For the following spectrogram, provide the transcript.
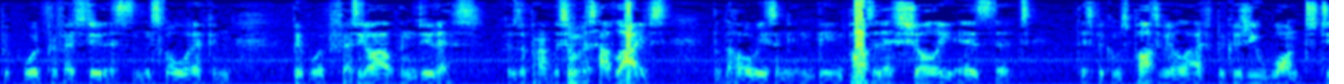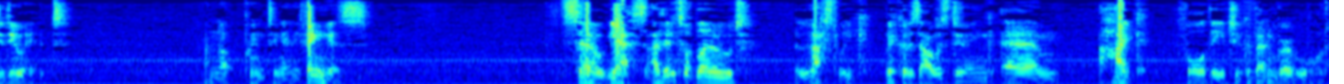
People would prefer to do this and schoolwork, and people would prefer to go out and do this because apparently some of us have lives. But the whole reason in being part of this surely is that this becomes part of your life because you want to do it. I'm not pointing any fingers. So yes, I didn't upload last week because I was doing um, a hike for the Duke of Edinburgh Award,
